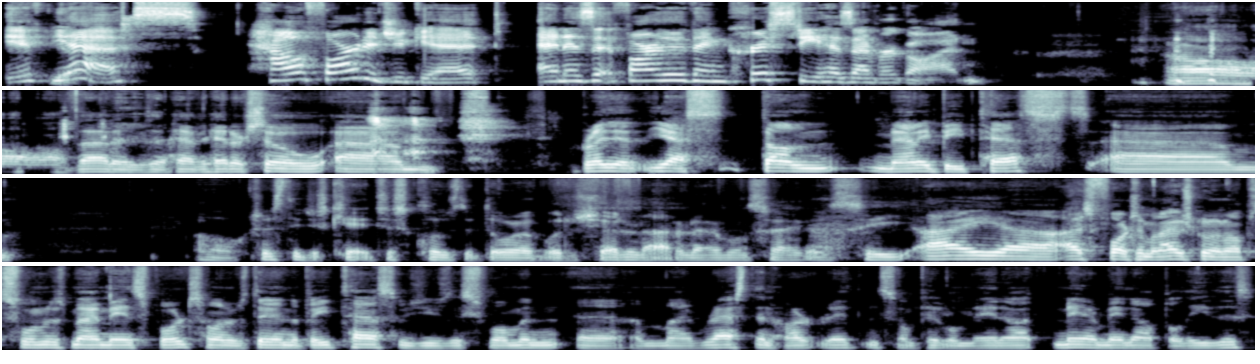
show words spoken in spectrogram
If yes, yes how far did you get? And is it farther than Christy has ever gone? oh, that is a heavy hitter. So, um, brilliant. Yes, done many beep tests. Um, oh, Christy just just closed the door. I would have shouted at her there one second. See, I uh, I was fortunate when I was growing up. Swimming was my main sport. So when I was doing the beep test, I was usually swimming. Uh, and my resting heart rate, and some people may not may or may not believe this,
